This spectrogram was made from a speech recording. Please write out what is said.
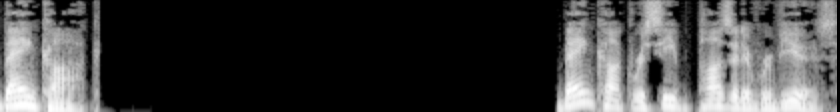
Bangkok Bangkok received positive reviews.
